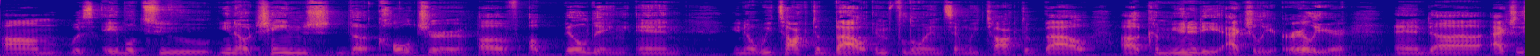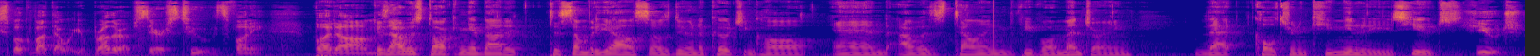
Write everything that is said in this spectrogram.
Um, was able to, you know, change the culture of a building, and you know, we talked about influence and we talked about uh, community actually earlier, and uh, actually spoke about that with your brother upstairs too. It's funny, but um, Because I was talking about it to somebody else. I was doing a coaching call, and I was telling the people I'm mentoring that culture and community is huge. huge.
